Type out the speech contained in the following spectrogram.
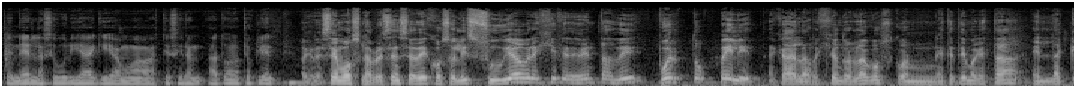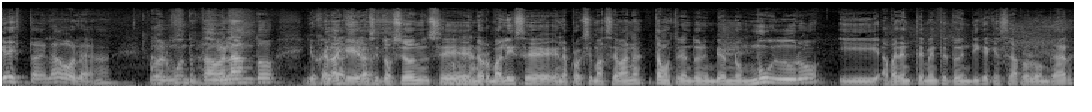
tener la seguridad que vamos a abastecer a, todos nuestros clientes. Agradecemos la presencia de José Luis Subiabre, jefe de ventas de Puerto Pellet, acá en la región de los lagos, con este tema que está en la cresta de la ola. ¿eh? Todo el mundo está hablando y ojalá Gracias. que la situación se no, normalice en la próxima semana. Estamos teniendo un invierno muy duro y aparentemente todo indica que se va a prolongar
